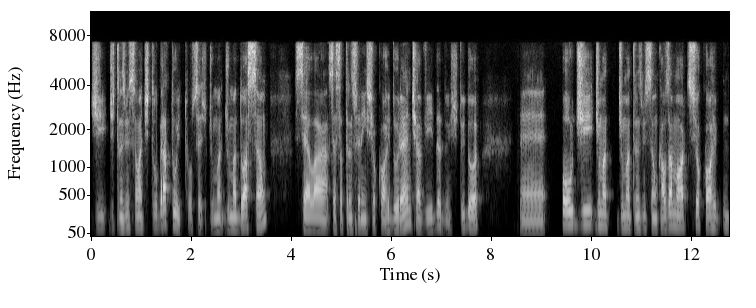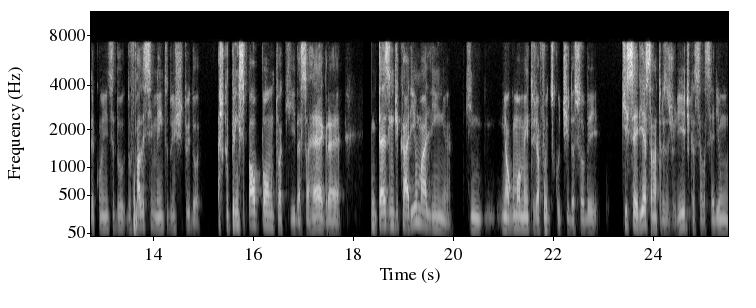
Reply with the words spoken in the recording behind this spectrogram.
de, de, transmissão a título gratuito, ou seja, de uma, de uma doação se, ela, se essa transferência ocorre durante a vida do instituidor, é, ou de, de, uma, de uma transmissão causa-morte se ocorre em decorrência do, do falecimento do instituidor. Acho que o principal ponto aqui dessa regra é, em tese, indicaria uma linha que em, em algum momento já foi discutida sobre que seria essa natureza jurídica, se ela seria um,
